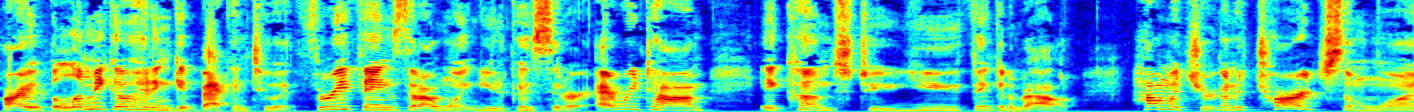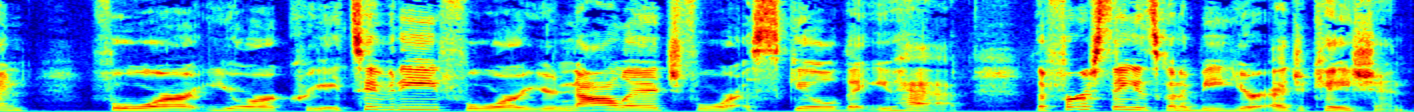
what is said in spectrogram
All right, but let me go ahead and get back into it. Three things that I want you to consider every time it comes to you thinking about how much you're going to charge someone for your creativity, for your knowledge, for a skill that you have. The first thing is going to be your education.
